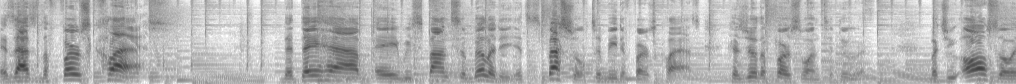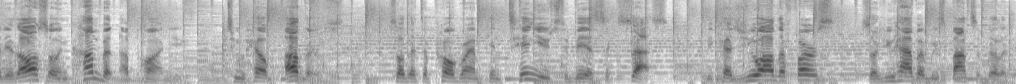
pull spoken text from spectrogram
is as the first class, that they have a responsibility, it's special to be the first class, because you're the first one to do it. But you also, it is also incumbent upon you to help others so that the program continues to be a success because you are the first, so you have a responsibility.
